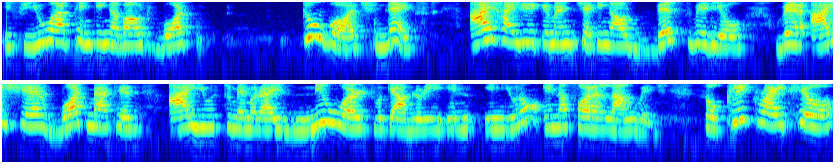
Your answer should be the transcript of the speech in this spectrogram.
if you are thinking about what to watch next I highly recommend checking out this video where I share what method I use to memorize new words vocabulary in, in you know, in a foreign language. So click right here,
